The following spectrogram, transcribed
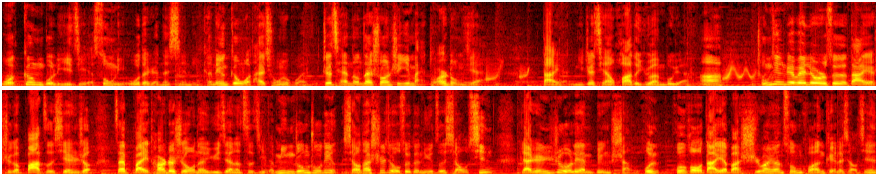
我更不理解送礼物的人的心理，肯定跟我太穷有关系。这钱能在双十一买多少东西？大爷，你这钱花的冤不冤啊？重庆这位六十岁的大爷是个八字先生，在摆摊的时候呢，遇见了自己的命中注定，小他十九岁的女子小新，俩人热恋并闪婚。婚后，大爷把十万元存款给了小新，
